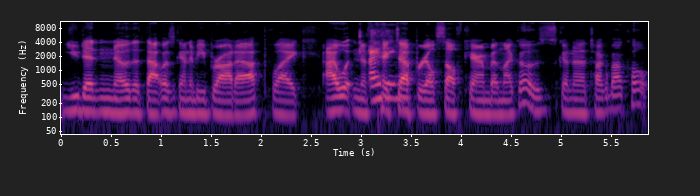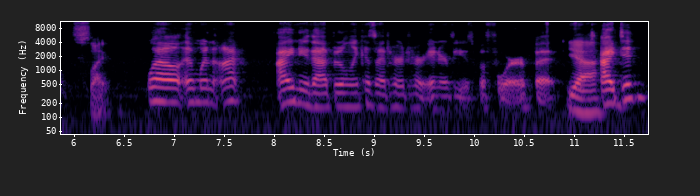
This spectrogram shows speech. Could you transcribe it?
you didn't know that that was going to be brought up, like I wouldn't have picked think, up real self care and been like, oh, this is going to talk about cults, like. Well, and when I I knew that, but only because I'd heard her interviews before. But yeah, I didn't.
